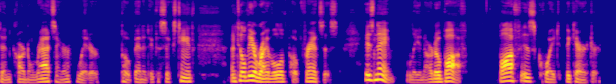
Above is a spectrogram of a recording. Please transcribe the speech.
and Cardinal Ratzinger, later Pope Benedict XVI, until the arrival of Pope Francis. His name, Leonardo Boff. Boff is quite the character.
